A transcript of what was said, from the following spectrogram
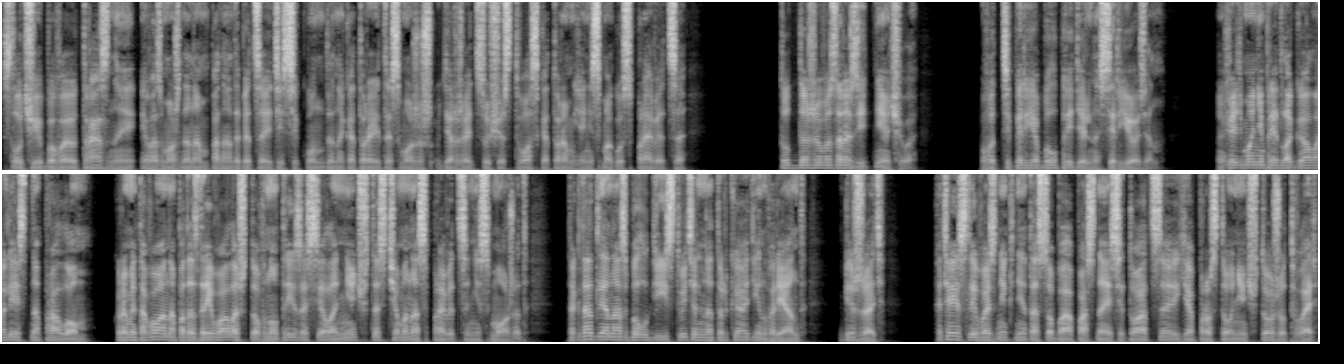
Случаи бывают разные, и, возможно, нам понадобятся эти секунды, на которые ты сможешь удержать существо, с которым я не смогу справиться». Тут даже возразить нечего. Вот теперь я был предельно серьезен. Ведьма не предлагала лезть на пролом. Кроме того, она подозревала, что внутри засело нечто, с чем она справиться не сможет. Тогда для нас был действительно только один вариант — бежать. Хотя если возникнет особо опасная ситуация, я просто уничтожу тварь,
